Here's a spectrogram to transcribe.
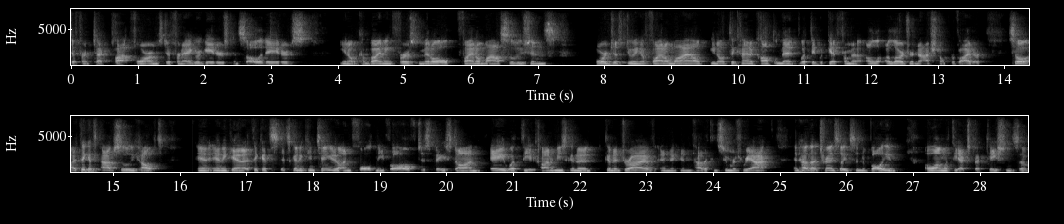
different tech platforms, different aggregators, consolidators, you know, combining first, middle, final mile solutions, or just doing a final mile, you know, to kind of complement what they would get from a, a, a larger national provider. So I think it's absolutely helped. And, and again, I think it's it's going to continue to unfold and evolve just based on a what the economy is going to going to drive and, and how the consumers react and how that translates into volume along with the expectations of,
